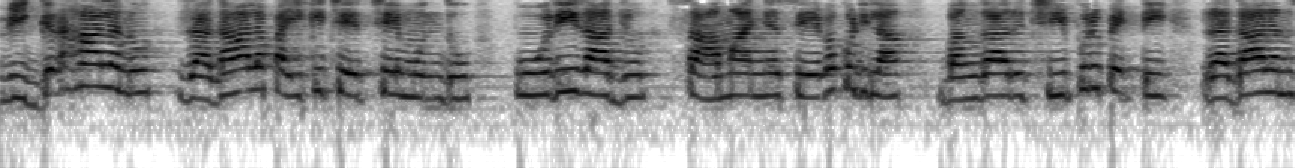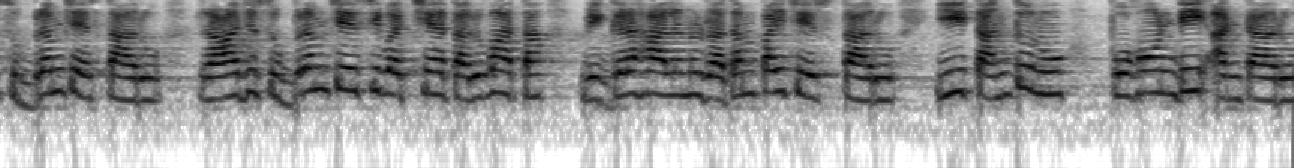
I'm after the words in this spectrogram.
విగ్రహాలను రథాల పైకి చేర్చే ముందు పూరి రాజు సామాన్య సేవకుడిలా బంగారు చీపురు పెట్టి రథాలను శుభ్రం చేస్తారు. రాజు శుభ్రం చేసి వచ్చిన తరువాత విగ్రహాలను రథంపై చేస్తారు. ఈ తంతును పొహోండి అంటారు.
